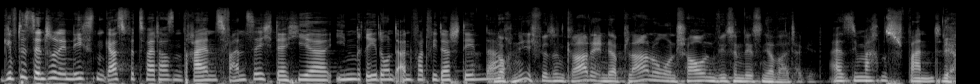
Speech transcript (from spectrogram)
Gibt es denn schon den nächsten Gast für 2023, der hier Ihnen Rede und Antwort widerstehen darf? Noch nicht. Wir sind gerade in der Planung und schauen, wie es im nächsten Jahr weitergeht. Also Sie machen es spannend. Ja.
